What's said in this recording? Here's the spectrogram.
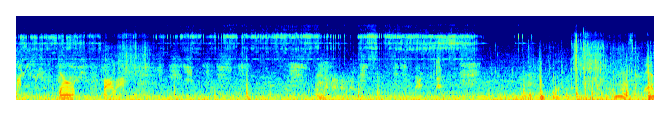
Come on. Don't fall off. That's not bad.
